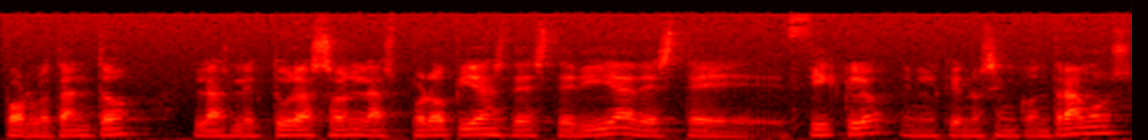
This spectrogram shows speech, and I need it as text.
por lo tanto las lecturas son las propias de este día, de este ciclo en el que nos encontramos,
